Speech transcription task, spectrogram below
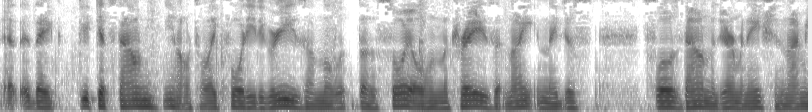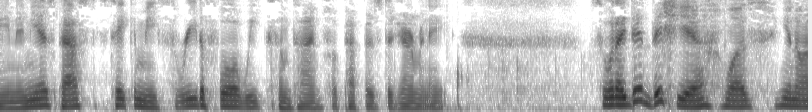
they it gets down you know to like 40 degrees on the the soil and the trays at night and they just slows down the germination. I mean in years past it's taken me three to four weeks sometimes for peppers to germinate. So what i did this year was you know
